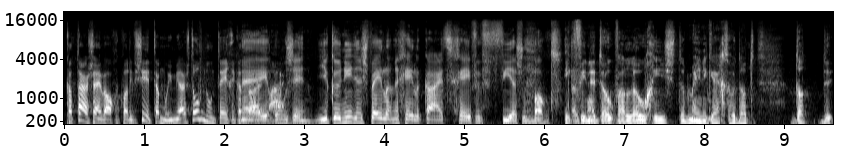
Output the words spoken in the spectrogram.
Qatar zijn we al gekwalificeerd. Dan moet je hem juist omdoen tegen Qatar. Nee, Maar- onzin. Je kunt niet een speler een gele kaart geven via zo'n band. Ik vind het ook wel logisch, dat meen ik echt hoor, dat, dat de,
